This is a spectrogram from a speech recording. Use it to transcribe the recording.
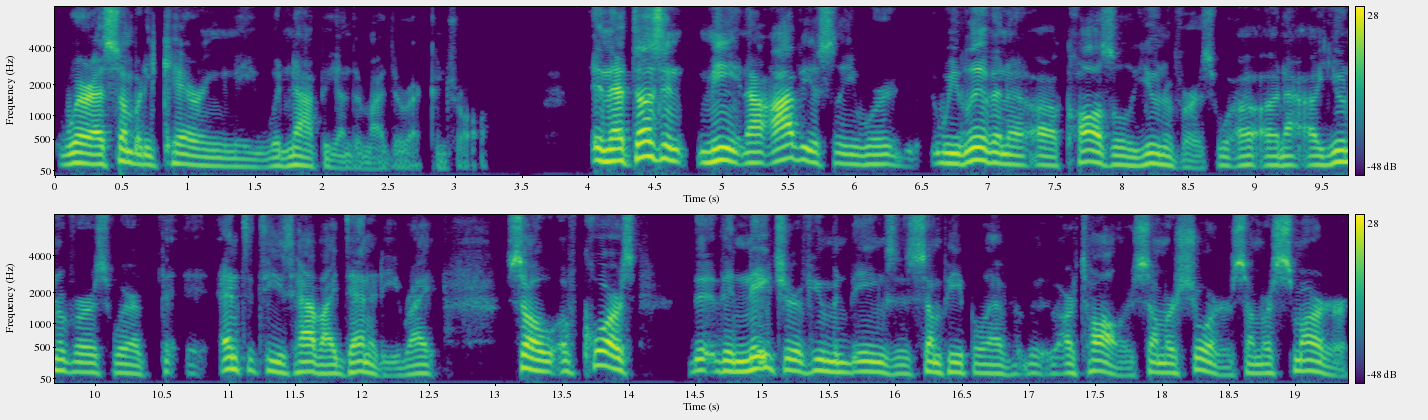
whereas somebody carrying me would not be under my direct control and that doesn't mean now obviously we're we live in a, a causal universe a, a, universe where entities have identity right? So of course the, the nature of human beings is some people have are taller some are shorter some are smarter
